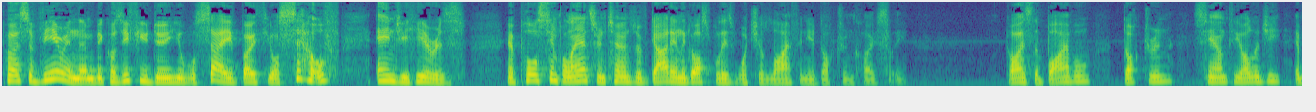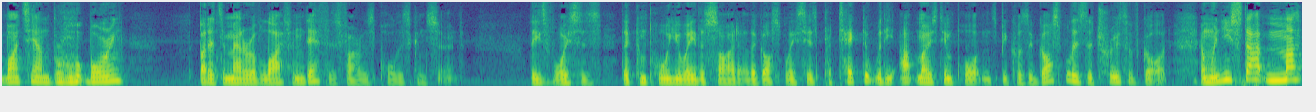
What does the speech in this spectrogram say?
Persevere in them, because if you do, you will save both yourself and your hearers. Now, Paul's simple answer in terms of guarding the gospel is watch your life and your doctrine closely. Guys, the Bible, doctrine, sound theology, it might sound boring, but it's a matter of life and death as far as Paul is concerned these voices that can pull you either side of the gospel. He says, protect it with the utmost importance because the gospel is the truth of God. And when you start me-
